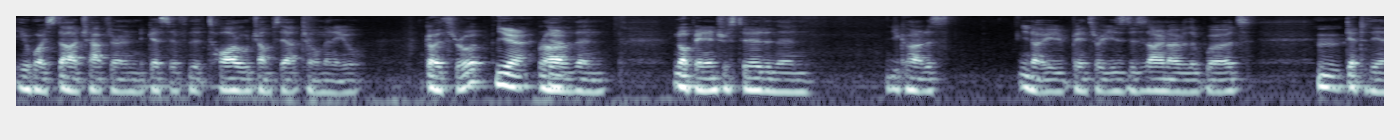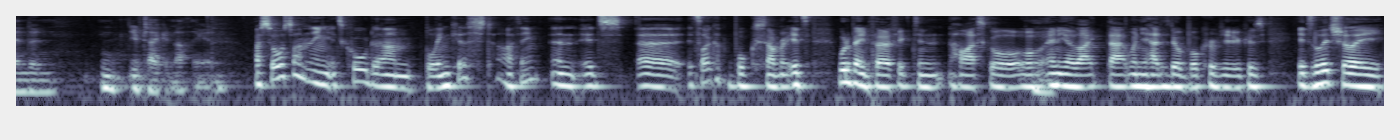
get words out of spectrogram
he'll probably start a chapter, and I guess if the title jumps out to him, then he'll go through it. Yeah. rather than not being interested and then you kind of just you know you've been through years to zone over the words. Mm. get to the end and you've taken nothing in I saw something. It's called um, Blinkist, I think, and it's uh, it's like a book summary. It's would have been perfect in high school or Mm. any of like that when you had to do a book review because it's literally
